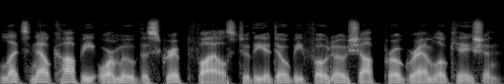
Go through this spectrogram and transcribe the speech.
Let's now copy or move the script files to the Adobe Photoshop program location.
